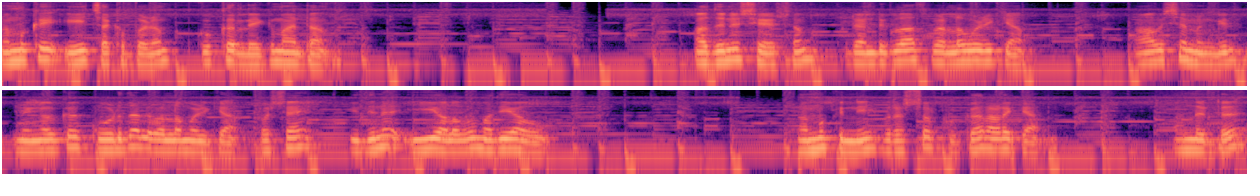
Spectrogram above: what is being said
നമുക്ക് ഈ ചക്കപ്പഴം കുക്കറിലേക്ക് മാറ്റാം. അതിനുശേഷം രണ്ട് ഗ്ലാസ് വെള്ളം ഒഴിക്കാം. ആവശ്യമെങ്കിൽ നിങ്ങൾക്ക് കൂടുതൽ വെള്ളം ഒഴിക്കാം പക്ഷേ ഇതിന് ഈ അളവ് മതിയാവും. നമുക്കിനി പ്രഷർ കുക്കർ അടയ്ക്കാം. എന്നിട്ട്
